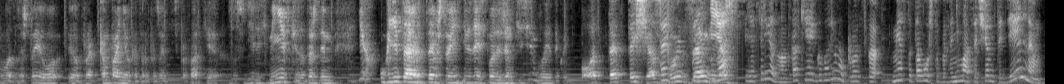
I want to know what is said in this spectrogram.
Вот, за что его, э, про компанию, которая производит эти прокладки, засудили феминистки за то, что им их угнетают тем, что у них нельзя использовать женский символ. И я такой, вот это сейчас То будет замес. Я серьезно, вот как я и говорила, просто вместо того, чтобы заниматься чем-то дельным,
